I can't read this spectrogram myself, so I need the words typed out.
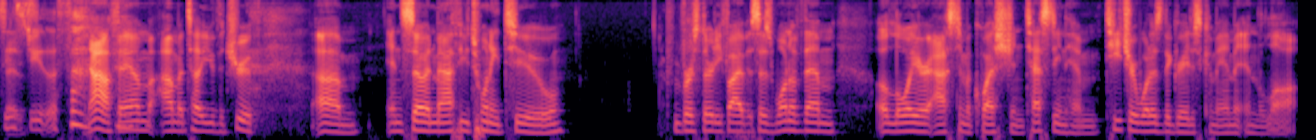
says, Jesus. "Nah, fam, I'm gonna tell you the truth." Um, and so in Matthew 22, from verse 35, it says, "One of them, a lawyer, asked him a question, testing him, Teacher, what is the greatest commandment in the law?"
